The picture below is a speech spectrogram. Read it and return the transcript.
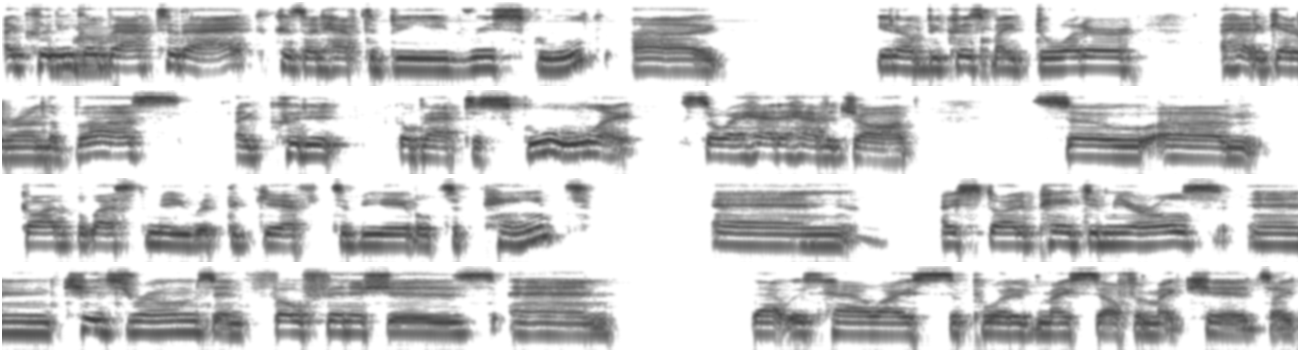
i couldn't mm-hmm. go back to that because i'd have to be reschooled uh, you know because my daughter i had to get her on the bus i couldn't go back to school I, so i had to have a job so um, god blessed me with the gift to be able to paint and mm-hmm. i started painting murals in kids rooms and faux finishes and that was how I supported myself and my kids. I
